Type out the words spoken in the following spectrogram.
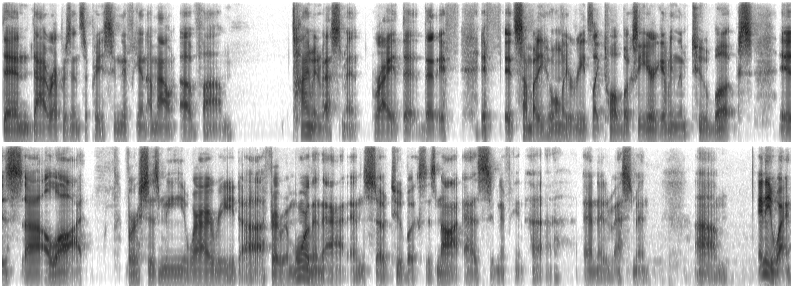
then that represents a pretty significant amount of um, time investment, right? That that if if it's somebody who only reads like twelve books a year, giving them two books is uh, a lot versus me where I read uh, a fair bit more than that, and so two books is not as significant. Uh, an investment. Um, anyway,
